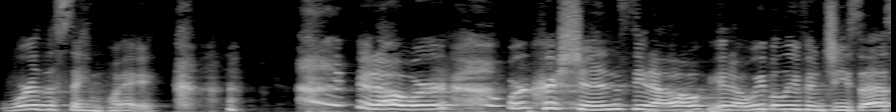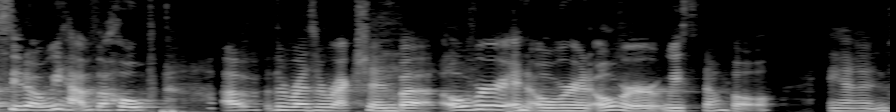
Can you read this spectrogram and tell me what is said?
we're the same way. you know, we're we're Christians, you know, you know, we believe in Jesus, you know, we have the hope of the resurrection, but over and over and over we stumble and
